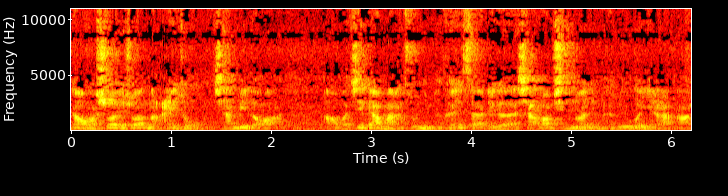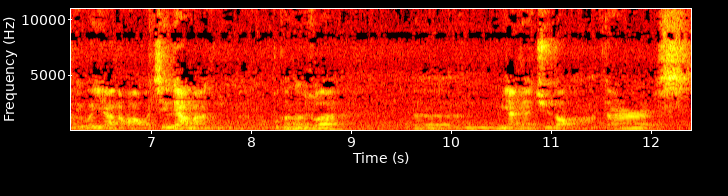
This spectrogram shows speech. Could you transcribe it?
让我说一说哪一种钱币的话，啊，我尽量满足你们。可以在这个下方评论里面留个言啊，留个言的话，我尽量满足你们。我不可能说，呃，面面俱到啊，但是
